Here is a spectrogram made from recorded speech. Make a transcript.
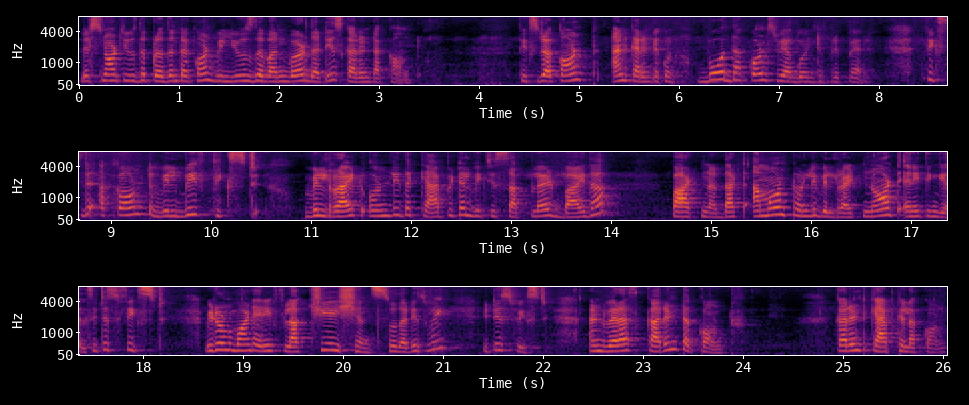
Let's not use the present account. We'll use the one word that is current account. Fixed account and current account. Both accounts we are going to prepare. Fixed account will be fixed. Will write only the capital which is supplied by the partner. That amount only will write not anything else. It is fixed. We don't want any fluctuations. So that is why it is fixed. And whereas current account current capital account.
